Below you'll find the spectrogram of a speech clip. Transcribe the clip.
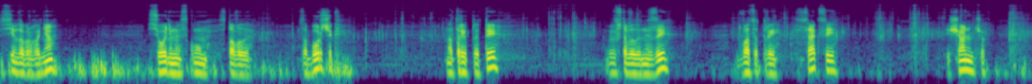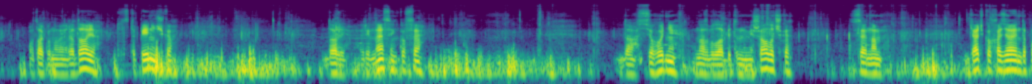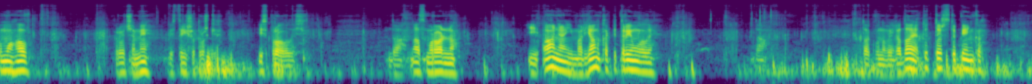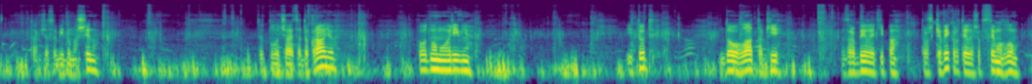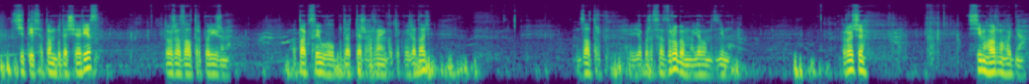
Всім доброго дня. Сьогодні ми з кумом ставили заборчик на три плити. Виставили низи, 23 секції, піщаничок. Отак воно виглядає. Тут ступенечка. Далі рівнесенько все. Да, сьогодні у нас була бетономішалочка. Все нам дядько хазяїн допомагав. Коротше, ми швидше трошки і справились. Да, нас морально і Аня, і Мар'янка підтримували. Да. Так воно виглядає. Тут теж ступенька. Так, зараз обійду машину. Тут виходить до краю по одному рівню. І тут до угла такі зробили, типу, трошки викрутили, щоб з цим углом зчитися. Там буде ще рез, вже завтра поріжемо. А так цей угол буде теж гарненько так виглядати. Завтра, як вже все зробимо, я вам зніму. Коротше, всім гарного дня.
